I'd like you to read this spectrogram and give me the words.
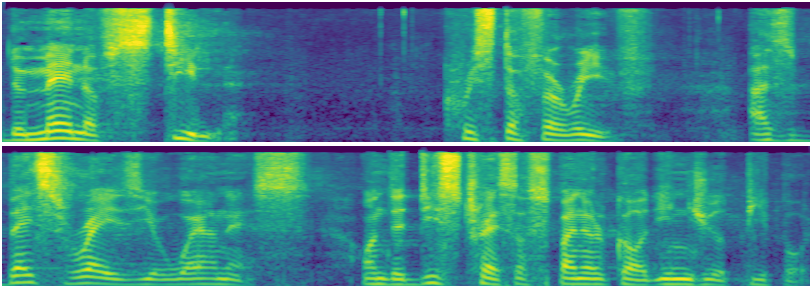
the man of steel, Christopher Reeve, has best raised the awareness on the distress of spinal cord injured people.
